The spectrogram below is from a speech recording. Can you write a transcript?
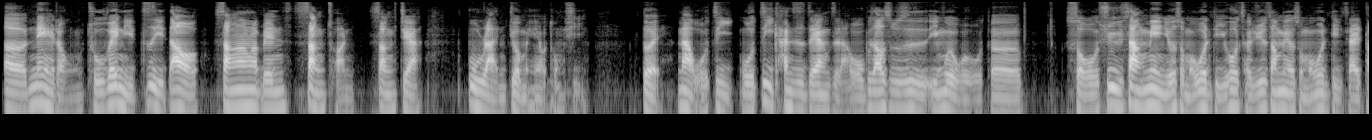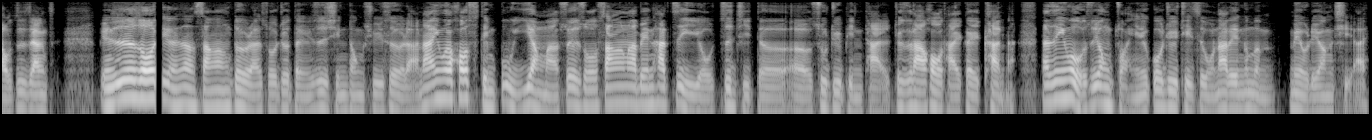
呃，内容除非你自己到商岸那边上传上架，不然就没有东西。对，那我自己我自己看是这样子啦，我不知道是不是因为我的手续上面有什么问题，或程序上面有什么问题，才导致这样子。也就是说，基本上 SoundOn 对我来说就等于是形同虚设啦。那因为 hosting 不一样嘛，所以说 SoundOn 那边他自己有自己的呃数据平台，就是他后台可以看的。但是因为我是用转移的过去，其实我那边根本没有流量起来，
